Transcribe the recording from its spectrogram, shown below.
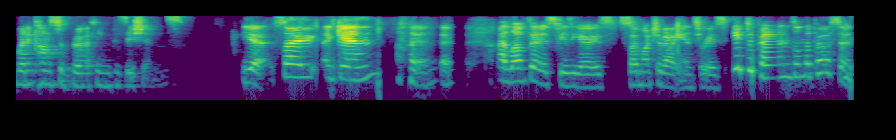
when it comes to birthing positions? yeah so again i love that as physios so much of our answer is it depends on the person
